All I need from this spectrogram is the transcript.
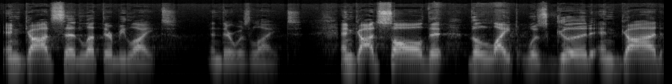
And God said, Let there be light. And there was light. And God saw that the light was good, and God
